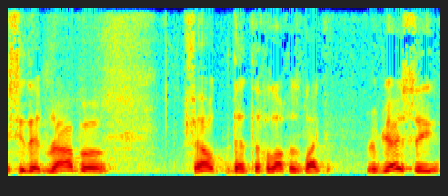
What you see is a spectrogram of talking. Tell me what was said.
see that Rabba felt that the halach is like Rabbi Yossi,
